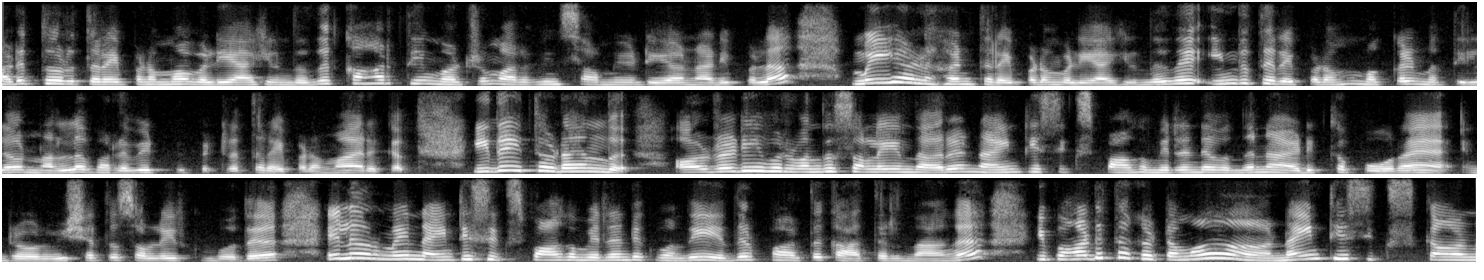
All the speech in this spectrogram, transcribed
அடுத்த ஒரு திரைப்படமா வெளியாகியிருந்தது கார்த்தி மற்றும் அரவிந்த் சாமியுடைய நடிப்புல மெய்யழகன் திரைப்படம் வெளியாகியிருந்தது. இந்த திரைப்படம் மக்கள் மத்தியில ஒரு நல்ல வரவேற்பு பெற்ற திரைப்படமா இருக்கு. இதை தொடர்ந்து ஆல்ரெடி இவர் வந்து சொல்லியிருந்தாரு 96 சிக்ஸ் பாகம் இரண்டு வந்து நான் எடுக்க போறேன் என்ற ஒரு விஷயத்த சொல்லியிருக்கும் போது எல்லாருமே 96 சிக்ஸ் பாகம் இரண்டுக்கு வந்து எதிர்பார்த்து காத்திருந்தாங்க. இப்போ அடுத்த கட்டமா 96 சிக்ஸ்க்கான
